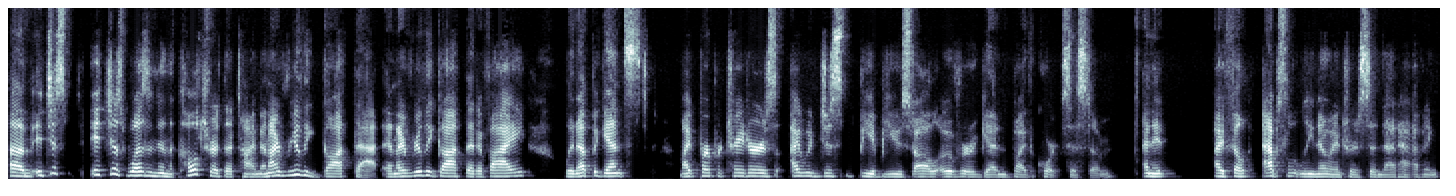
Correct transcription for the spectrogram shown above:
Um, it just it just wasn't in the culture at that time, and I really got that, and I really got that if I went up against my perpetrators, I would just be abused all over again by the court system, and it I felt absolutely no interest in that having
